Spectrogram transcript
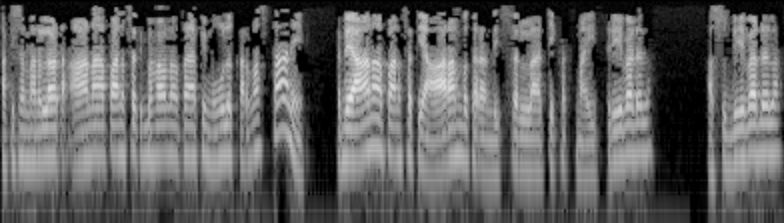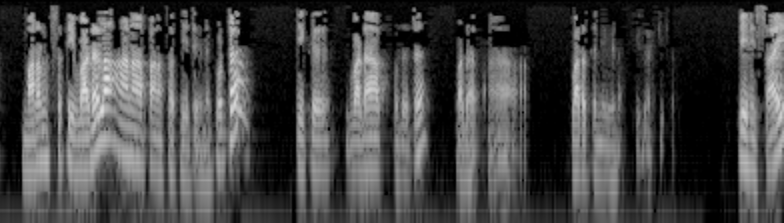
අපි සමහරලාට ආනාපාන සති භාවනාව තමයි අපි මූල කර්මස්ථානේ. හැබැයි ආනාපාන සතිය ආරම්භ කරන්න ඉස්සරලා ටිකක් මෛත්‍රිය වඩලා, අසුබේ වඩලා, මරණ සතිය වඩලා ආනාපාන සතියට එනකොට ඒක වඩා පොදට වඩා වර්ධනය වෙනවා කියලා කියනවා. ඒ නිසායි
